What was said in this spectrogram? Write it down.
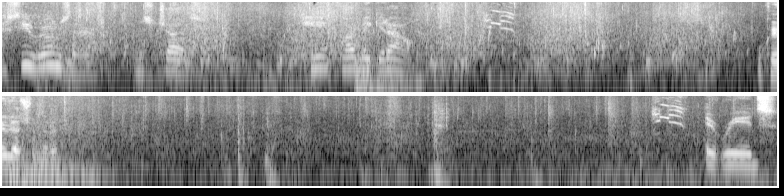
I see runes there in this chest. Can't quite make it out. Oku evlat şunları. It reads,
